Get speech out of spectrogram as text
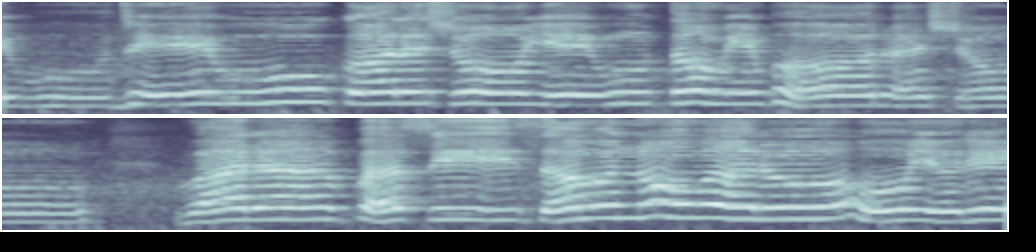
એવું જેવું કરશો એવું તમે ભરશો. વારા પછી સૌનો વારો હોય રે.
